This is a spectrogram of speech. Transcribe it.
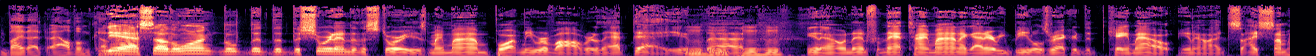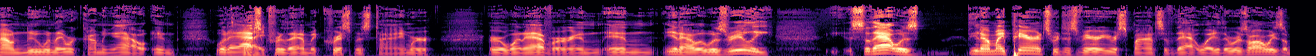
by that album cover. Yeah, so the long the, the the short end of the story is my mom bought me Revolver that day, and Mm-hmm, uh, you know, and then from that time on, I got every Beatles record that came out. You know, I I somehow knew when they were coming out and would ask Right. for them at Christmas time or or whenever, and and you know, it was really so that was you know my parents were just very responsive that way there was always a,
